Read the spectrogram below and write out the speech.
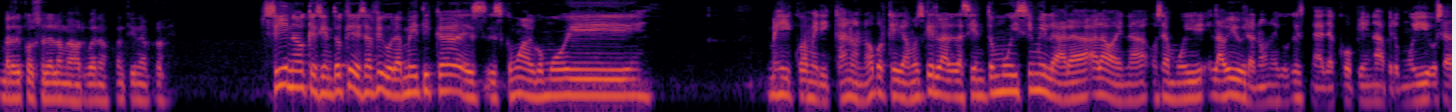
ver Col Sol es lo mejor. Bueno, continúe, profe. Sí, no, que siento que esa figura mítica es, es como algo muy México-americano, ¿no? Porque digamos que la, siento muy similar a, la vaina, o sea, muy la vibra, ¿no? No digo que haya copia y nada, pero muy, o sea,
